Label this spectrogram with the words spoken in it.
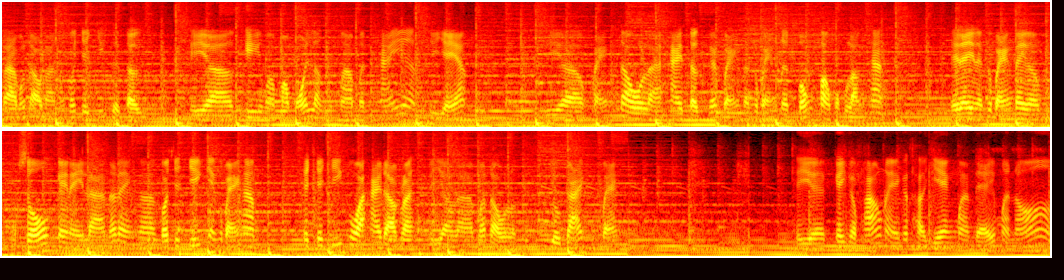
và bắt đầu là nó có trái chiến từ từ. Thì uh, khi mà, mà mỗi lần mà mình hái ờ, như vậy á thì uh, khoảng đâu là hai tuần các bạn là các bạn nên bón phân một lần ha. Thì đây là các bạn đây là một số cây này là nó đang uh, có trái chiến nha các bạn ha. Cái trái chiến qua hai đợt rồi bây giờ là bắt đầu là vô cái các bạn. Thì cây cà pháo này cái thời gian mà để mà nó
